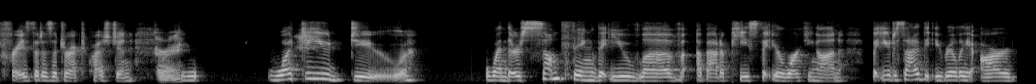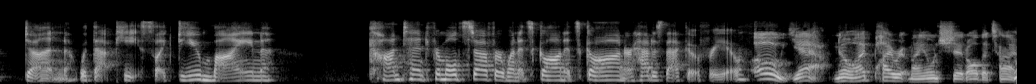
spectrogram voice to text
phrase it as a direct question. All right. What do you do when there's something that you love about a piece that you're working on, but you decide that you really are done with that piece? Like, do you mine content from old stuff, or when it's gone, it's gone, or how does that go for you? Oh yeah. No, I pirate my own shit all the time.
